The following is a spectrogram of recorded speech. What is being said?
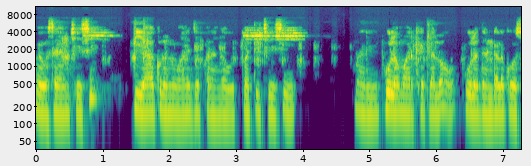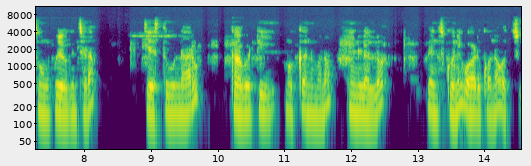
వ్యవసాయం చేసి ఈ ఆకులను వాణిజ్యపరంగా ఉత్పత్తి చేసి మరి పూల మార్కెట్లలో పూలదండల కోసం ఉపయోగించడం చేస్తూ ఉన్నారు. కాబట్టి మొక్కను మనం ఇండ్లల్లో పెంచుకొని వాడుకొనవచ్చు.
